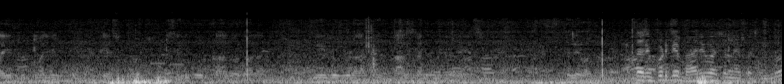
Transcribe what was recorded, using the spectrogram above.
రైతులు మళ్ళీ ఇంకో పంట వేసుకోవచ్చు. సింగూరు కాలువ ద్వారా నీళ్ళు కూడా ప్రాంతానికి సార్ ఇప్పటికే భారీ వర్షాల నేపథ్యంలో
